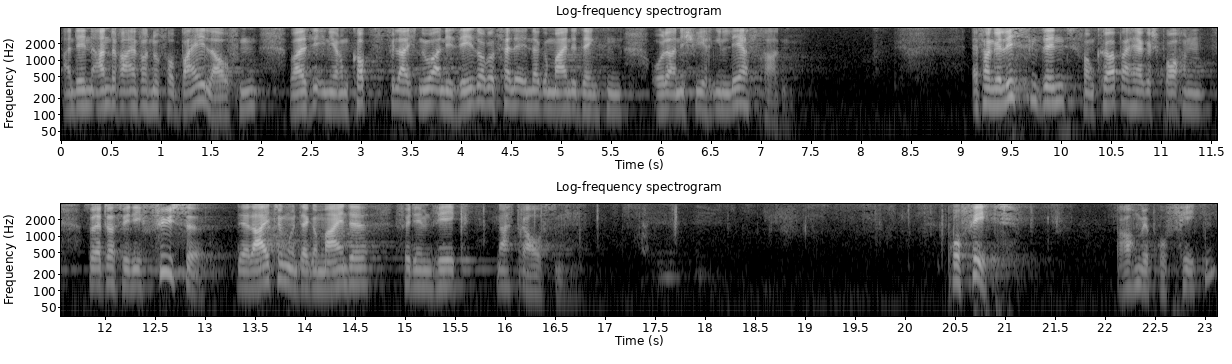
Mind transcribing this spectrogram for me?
an denen andere einfach nur vorbeilaufen, weil sie in ihrem Kopf vielleicht nur an die Seelsorgefälle in der Gemeinde denken oder an die schwierigen Lehrfragen. Evangelisten sind, vom Körper her gesprochen, so etwas wie die Füße der Leitung und der Gemeinde für den Weg nach draußen. Prophet. Brauchen wir Propheten?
